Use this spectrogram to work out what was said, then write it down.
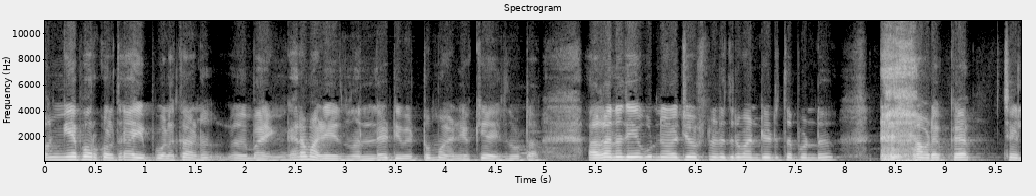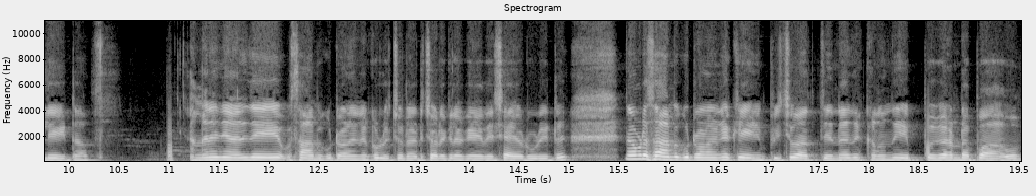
അങ്ങേ പുറക്കുളത്തെ അയ്യപ്പുകളൊക്കെയാണ് ഭയങ്കര മഴയായിരുന്നു. നല്ല ഇടിവെട്ടും മഴയൊക്കെ ആയിരുന്നു കേട്ടോ. ആ കാരണം ഇതേ കുഞ്ഞോളെ ട്യൂഷൻ എടുത്തിട്ട് വണ്ടി എടുത്തപ്പോൾ ഉണ്ട്. അവിടെയൊക്കെ ചെളിയായിട്ടാ. അങ്ങനെ ഞാനിത് സ്വാമിക്കുട്ടോളനെയൊക്കെ വിളിച്ചോണ്ട് അടിച്ചുടക്കലൊക്കെ ഏകദേശം അയോട് കൂടിയിട്ട് നമ്മുടെ സ്വാമിക്കുട്ടോളനെ കേൾപ്പിച്ചു. അത്യന്റെ നിൽക്കണമെന്ന് ഇപ്പം കണ്ട പാവം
